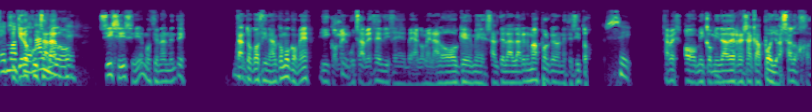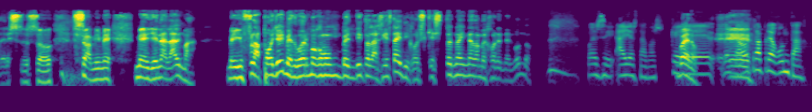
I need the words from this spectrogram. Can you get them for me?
si quiero escuchar algo. Sí, sí, sí, emocionalmente. Vale. Tanto cocinar como comer. Y comer Sí. muchas veces dice, voy a comer algo que me salte las lágrimas porque lo necesito. Sí. ¿Sabes? O mi comida de resaca pollo asado. Joder, eso, eso, eso a mí me, me llena el alma. Me infla pollo y me duermo como un bendito la siesta y digo, es que esto no hay nada mejor en el mundo. Pues sí, ahí estamos. Que- Bueno, venga, eh, otra pregunta.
